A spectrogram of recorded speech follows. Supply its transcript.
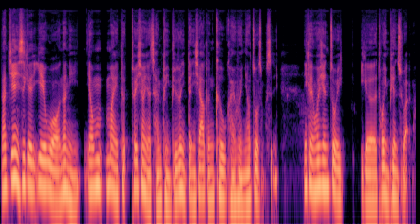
那今天你是一个业务哦，那你要卖推推销你的产品，比如说你等一下要跟客户开会，你要做什么事情？你可能会先做一一个投影片出来嘛。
